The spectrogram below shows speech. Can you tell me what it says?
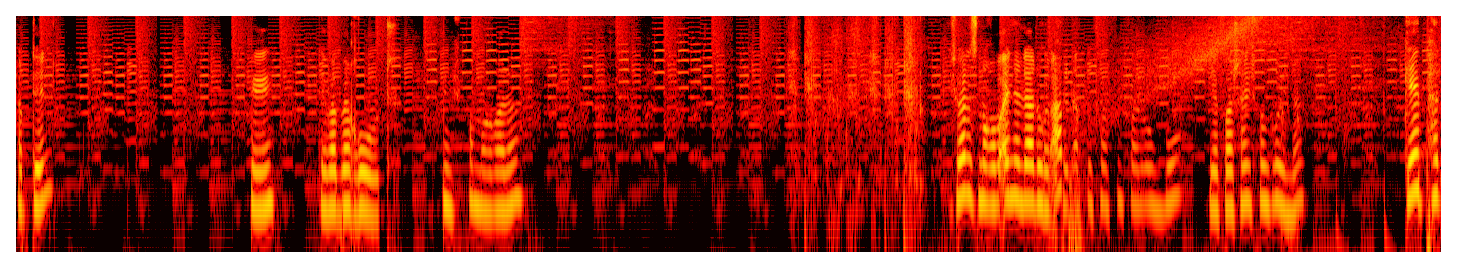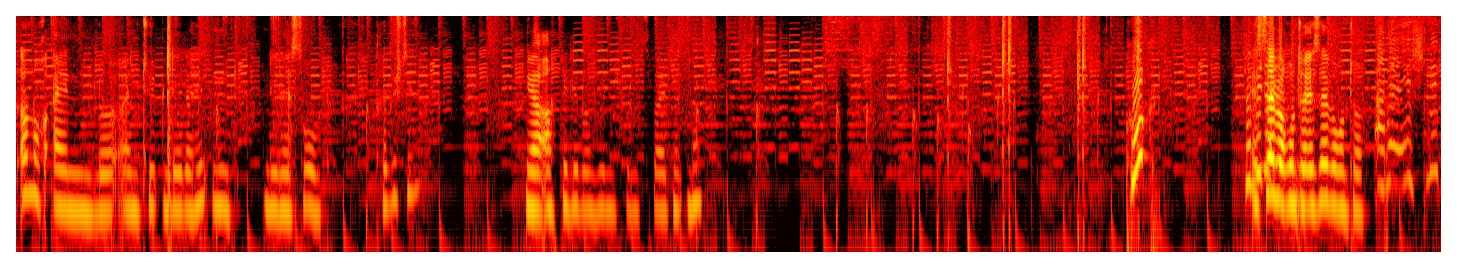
Hab den. Okay. Der war bei Rot. Ich komm mal gerade. Ich war das noch auf eine Ladung ab. abgeschossen von irgendwo. Ja, wahrscheinlich von Grün, ne? Gelb hat auch noch einen, einen Typen, der da hinten. Ne, der ist rot. Treffe ich den? Ja, achte lieber hier nicht für die zwei sind, ne? Guck! Er ist selber runter, er ist selber runter. Aber er schlägt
